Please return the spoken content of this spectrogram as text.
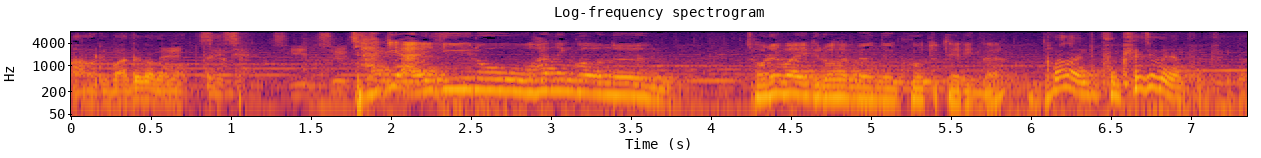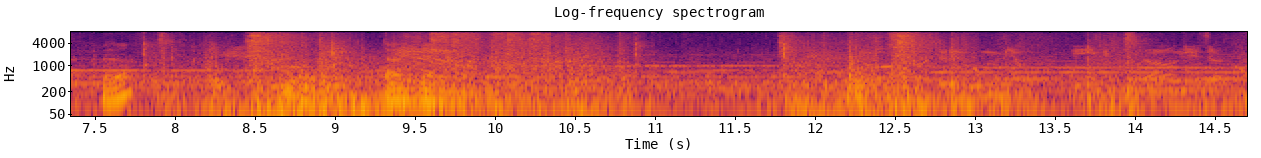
아, 우리 마드가 너무 없다, 이제. 자기 아이디로 하는 거는 저렴 아이디로 하면은 그것도 대리인가요? 근데? 그건 아니지, 부캐지, 그냥 부캐가. 그래요? 나은지 정해졌다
